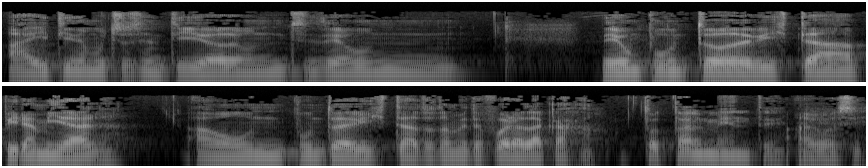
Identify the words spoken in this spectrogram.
ahí tiene mucho sentido de un, de un, de un punto de vista piramidal a un punto de vista totalmente fuera de la caja. Totalmente. Algo así.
